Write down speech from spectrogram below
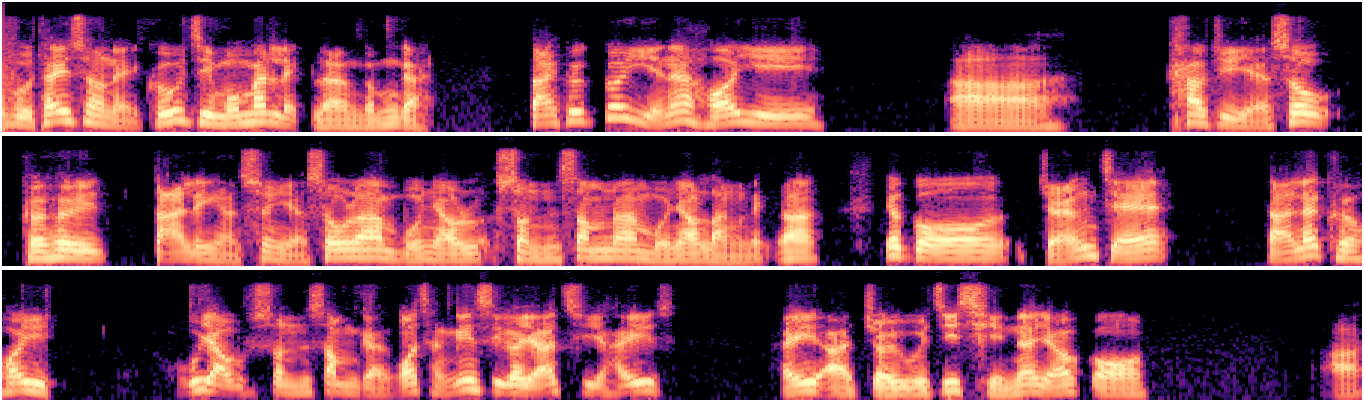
似乎睇上嚟佢好似冇乜力量咁嘅，但係佢居然咧可以。啊！靠住耶穌，佢去帶領人信耶穌啦，滿有信心啦，滿有能力啦。一個長者，但係咧佢可以好有信心嘅。我曾經試過有一次喺喺誒聚會之前咧，有一個啊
